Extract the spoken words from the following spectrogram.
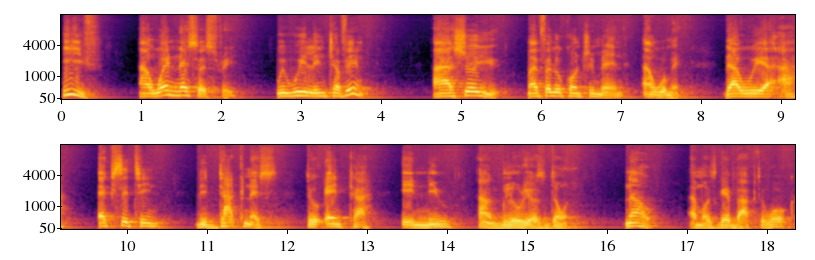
If and when necessary, we will intervene. I assure you, my fellow countrymen and women, that we are exiting the darkness to enter a new and glorious dawn. Now, I must get back to work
